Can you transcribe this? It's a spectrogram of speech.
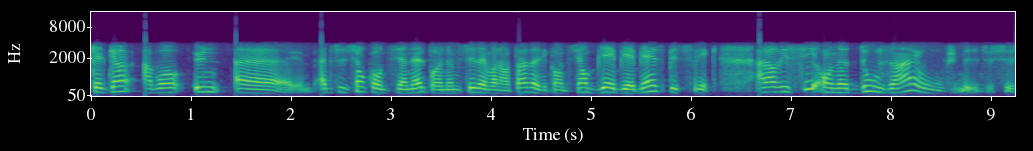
quelqu'un avoir une euh, absolution conditionnelle pour un homicide involontaire dans des conditions bien, bien, bien spécifiques. Alors ici, on a 12 ans, ou c'est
